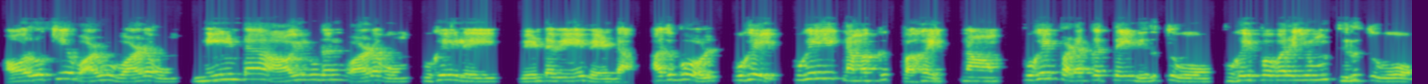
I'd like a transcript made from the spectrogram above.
ஆரோக்கிய வாழ்வு வாழவும் நீண்ட ஆயுளுடன் வாழவும் புகையிலை வேண்டவே வேண்டாம். அதுபோல் புகை புகை நமக்கு பகை. நாம் புகைப்பழக்கத்தை நிறுத்துவோம். புகைப்பவரையும் திருத்துவோம்.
